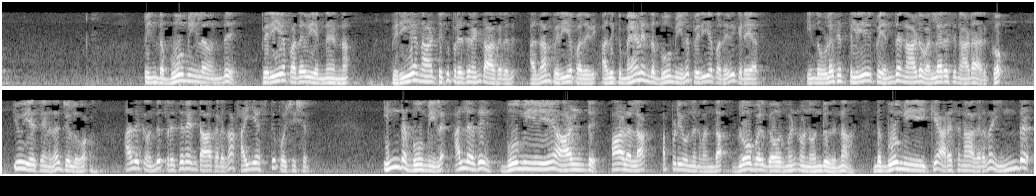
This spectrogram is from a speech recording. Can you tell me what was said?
இப்ப இந்த பூமியில வந்து பெரிய பதவி என்னன்னா பெரிய நாட்டுக்கு பிரசிடென்ட் ஆகிறது. அதுதான் பெரிய பதவி. அதுக்கு மேல இந்த பூமியில பெரிய பதவி கிடையாது. இந்த உலகத்திலேயே இப்ப எந்த நாடு வல்லரசு நாடா இருக்கோ யூஎஸ்ஏன்னு தான் சொல்லுவோம். அதுக்கு வந்து பிரசிடென்ட் ஆகிறது தான் ஹையஸ்ட் பொசிஷன் இந்த பூமியில அல்லது பூமியையே ஆழ்ந்து ஆளலாம். அப்படி ஒண்ணு வந்தா குளோபல் கவர்மெண்ட் ஒன்று வந்ததுன்னா இந்த பூமிக்கு அரசனாகிறதா இந்த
